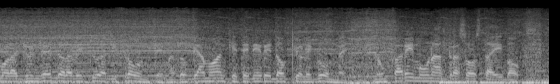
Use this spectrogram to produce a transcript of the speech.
Stiamo raggiungendo la vettura di fronte, ma dobbiamo anche tenere d'occhio le gomme. Non faremo un'altra sosta ai box.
